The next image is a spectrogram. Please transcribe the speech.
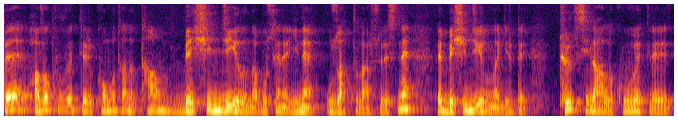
ve Hava Kuvvetleri Komutanı tam 5. yılına bu sene yine uzattılar süresini ve 5. yılına girdi. Türk Silahlı Kuvvetleri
